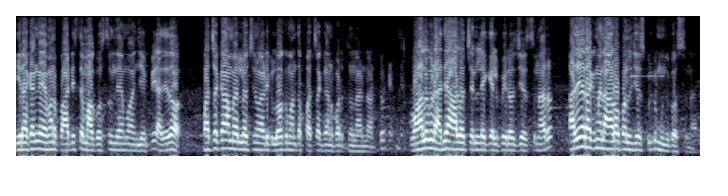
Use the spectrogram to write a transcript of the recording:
ఈ రకంగా ఏమైనా పాటిస్తే మాకు వస్తుందేమో అని చెప్పి అదేదో పచ్చకామెరలో వచ్చిన వాడికి లోకమంతా పచ్చగా కనపడుతుంది అన్నట్టు వాళ్ళు కూడా అదే ఆలోచనలోకి వెళ్ళి ఈరోజు చేస్తున్నారు. అదే రకమైన ఆరోపణలు చేసుకుంటూ ముందుకు వస్తున్నారు.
